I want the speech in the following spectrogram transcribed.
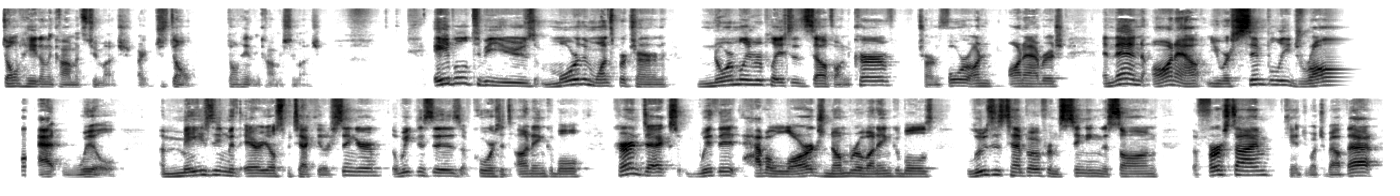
don't hate on the comments too much. All right, just don't don't hate in the comments too much. Able to be used more than once per turn, normally replaces itself on curve, turn four on on average, and then on out you are simply drawn at will. Amazing with Ariel Spectacular Singer. The weaknesses, of course, it's uninkable. Current decks with it have a large number of uninkables, loses tempo from singing the song the first time. Can't do much about that.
